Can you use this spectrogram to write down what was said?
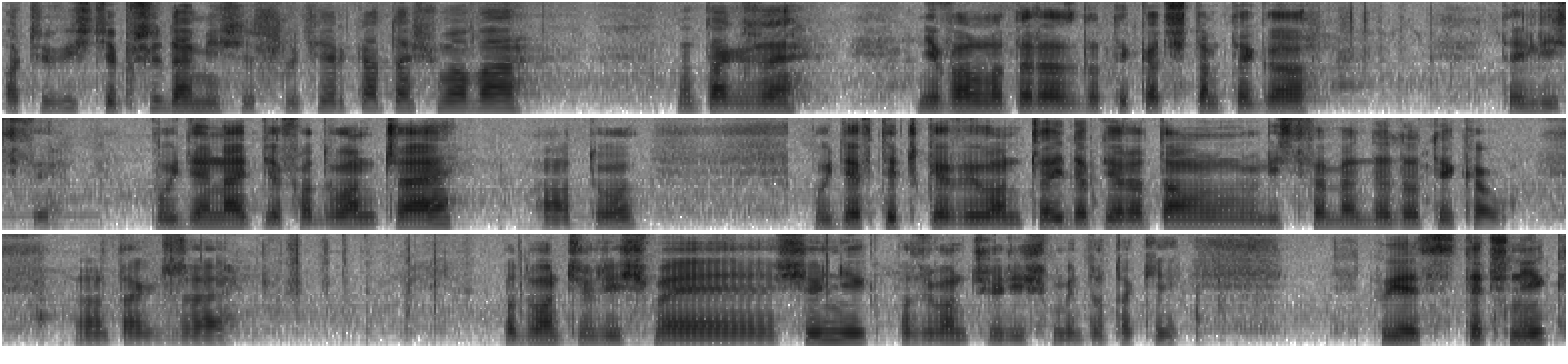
Oczywiście przyda mi się szlifierka taśmowa. No także nie wolno teraz dotykać tamtego tej listwy. Pójdę najpierw odłączę. O tu. Pójdę wtyczkę wyłączę i dopiero tą listwę będę dotykał. No także podłączyliśmy silnik, podłączyliśmy do takiej tu jest stycznik,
